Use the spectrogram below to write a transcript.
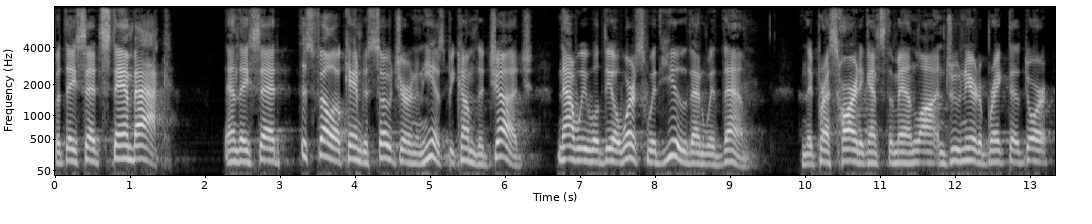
But they said, Stand back. And they said, This fellow came to sojourn, and he has become the judge. Now we will deal worse with you than with them. And they pressed hard against the man Lot and drew near to break the door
